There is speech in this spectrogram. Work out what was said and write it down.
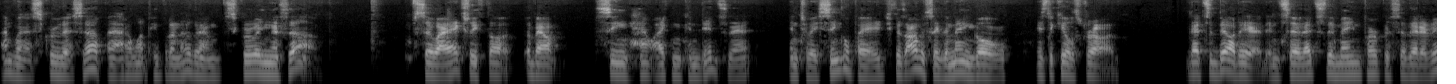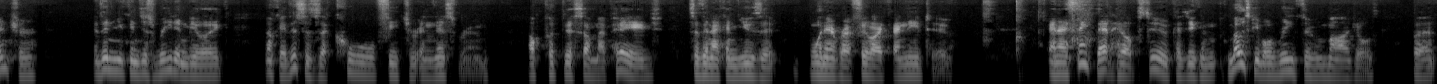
I'm going to screw this up, and I don't want people to know that I'm screwing this up so I actually thought about seeing how I can condense that into a single page because obviously the main goal is to kill Strahd. That's about it. And so that's the main purpose of that adventure. And then you can just read it and be like, okay, this is a cool feature in this room. I'll put this on my page so then I can use it whenever I feel like I need to. And I think that helps too because you can, most people read through modules, but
